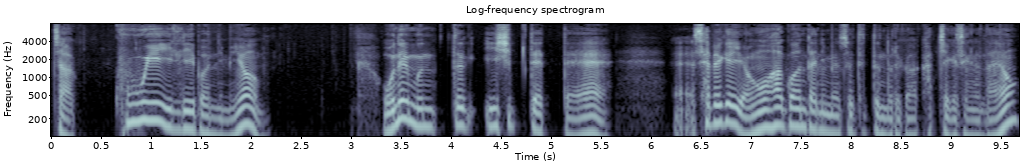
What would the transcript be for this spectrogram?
자, 9212번 님이요. 오늘 문득 20대 때 새벽에 영어 학원 다니면서 듣던 노래가 갑자기 생각나요.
